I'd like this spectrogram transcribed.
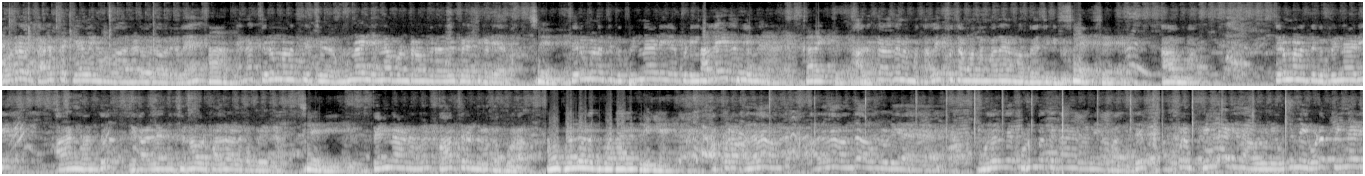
சொல்றது கரெக்டா கேளுங்க நம்ம நடுவர் அவர்களே. ஏன்னா திருமணத்துக்கு முன்னாடி என்ன பண்றோங்கிறது பேச்சு கிடையாது. சரி. திருமணத்துக்கு பின்னாடி எப்படி தலைப்பு என்ன? கரெக்ட் அதுக்காக தான் நம்ம தலைப்பு சம்பந்தமா தான் நம்ம பேசிக்கிட்டு சரி சரி. ஆமா. திருமணத்துக்கு பின்னாடி ஆண் வந்து காலையில் இருந்துச்சுன்னா ஒரு பல்ல விளக்க போயிருக்கான் சரி. பெண்ணானவள் பாத்திரம் துளக்க போறான். அவங்க பல்லு வளர்க்க மாட்டாங்கன்றீங்க அப்புறம் அதெல்லாம் வந்து அதெல்லாம் வந்து அவங்களுடைய முதல்ல குடும்பத்துக்காக பார்த்துட்டு அப்புறம் பின்னாடி தான் அவருடைய உரிமை கூட பின்னாடி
